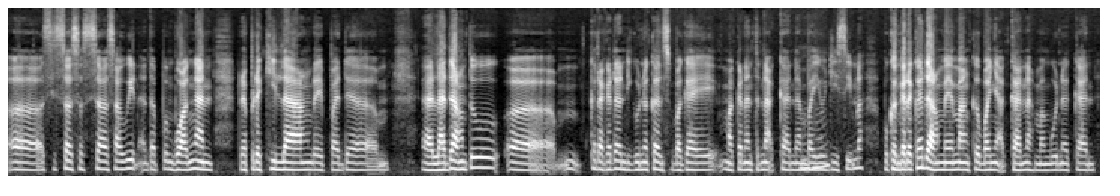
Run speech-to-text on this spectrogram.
uh, sisa sisa sawit ataupun buangan daripada kilang daripada uh, ladang tu uh, kadang-kadang digunakan sebagai makanan ternakan dan mm-hmm. biojisim lah. Bukan kadang-kadang memang kebanyakan lah menggunakan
